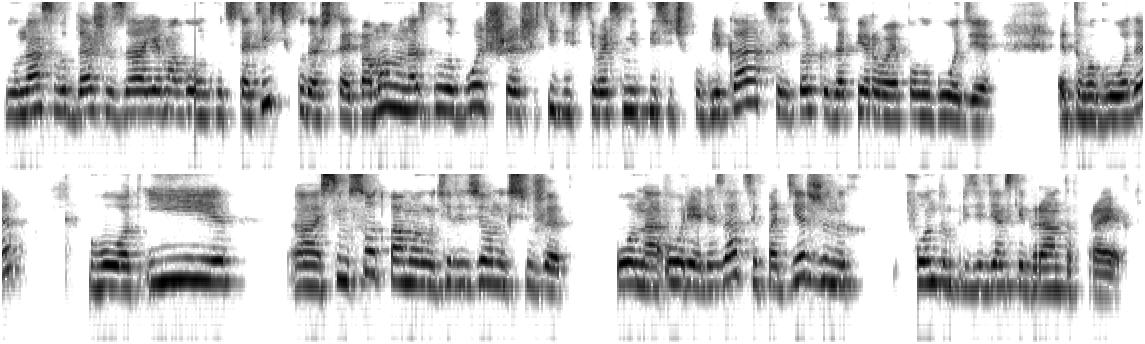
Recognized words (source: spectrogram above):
И у нас вот даже за, я могу вам какую-то статистику даже сказать, по-моему, у нас было больше 68 тысяч публикаций только за первое полугодие этого года. Вот. И 700, а, по-моему, телевизионных сюжетов о, о реализации поддержанных фондом президентских грантов проектов.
